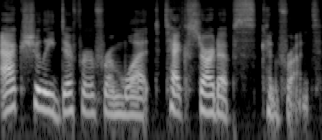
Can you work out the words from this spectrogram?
actually differ from what tech startups confront?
